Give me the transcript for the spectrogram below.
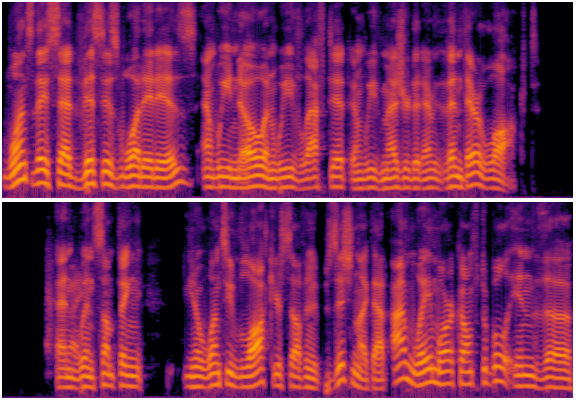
Once they said this is what it is, and we know, and we've left it, and we've measured it, and everything, then they're locked. And Right. when something, you know, once you've locked yourself in a position like that, I'm way more comfortable in the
